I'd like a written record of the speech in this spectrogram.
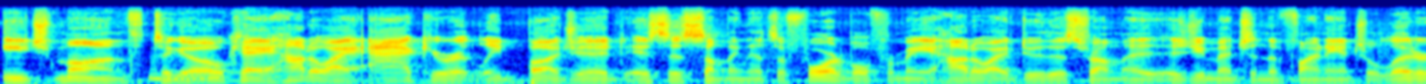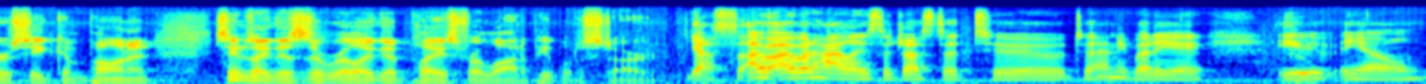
each month to go, okay, how do I accurately budget? Is this something that's affordable for me? How do I do this from, as you mentioned, the financial literacy component? Seems like this is a really good place for a lot of people to start. Yes, I, I would highly suggest it to to anybody, e- you know,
